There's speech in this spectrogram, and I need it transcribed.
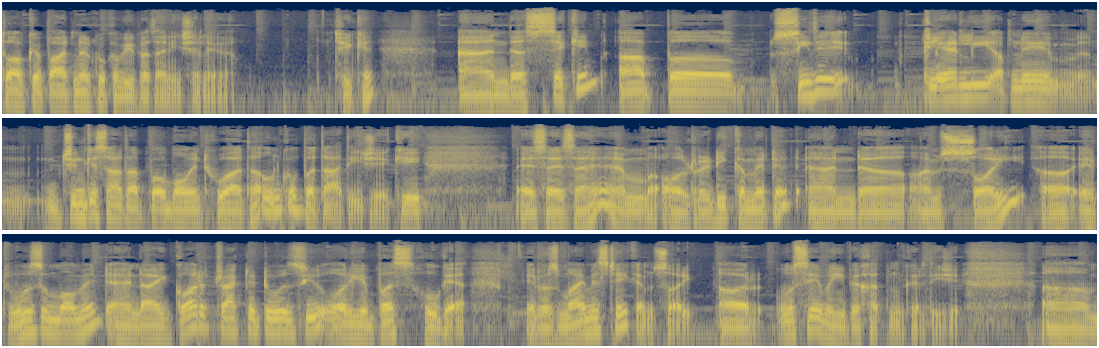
तो आपके पार्टनर को कभी पता नहीं चलेगा। ठीक है? एंड सेकेंड आप uh, सीधे क्लियरली अपने जिनके साथ आपको मोमेंट हुआ था उनको बता दीजिए कि ऐसा ऐसा है। I am already committed and I am sorry it was a moment and I got attracted towards you और ये बस हो गया। It was my mistake I am sorry और उसे वहीं पे ख़त्म कर दीजिए। Uh,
